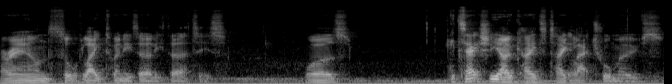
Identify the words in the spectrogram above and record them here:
around sort of late twenties, early thirties, was it's actually okay to take lateral moves.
